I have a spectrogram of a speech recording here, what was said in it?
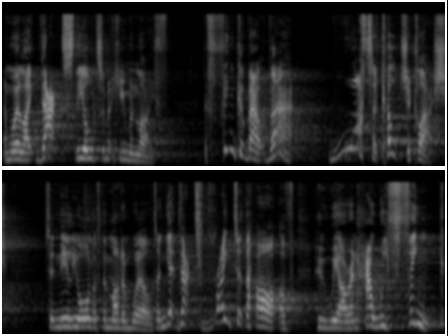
And we're like, that's the ultimate human life. Think about that. What a culture clash to nearly all of the modern world. And yet, that's right at the heart of who we are and how we think.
